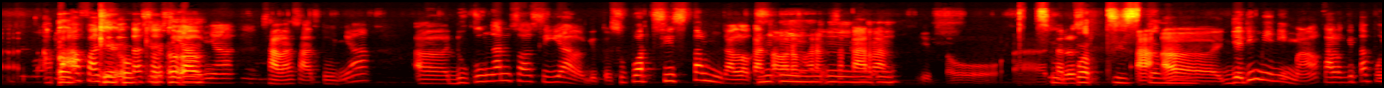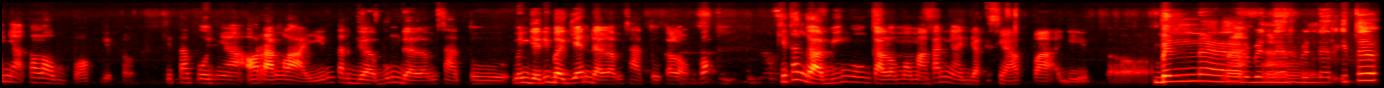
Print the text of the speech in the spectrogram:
Uh, Apa Oke, fasilitas oke, uh-uh. sosialnya? Salah satunya uh, dukungan sosial gitu, support system kalau kata orang-orang mm-mm, sekarang mm-mm. Gitu. Uh, terus Support Ah, system. eh, jadi minimal kalau kita punya kelompok gitu, kita punya orang lain tergabung dalam satu, menjadi bagian dalam satu kelompok, kita nggak bingung kalau mau makan ngajak siapa gitu. Benar, Nah, benar, eh. benar. Itu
